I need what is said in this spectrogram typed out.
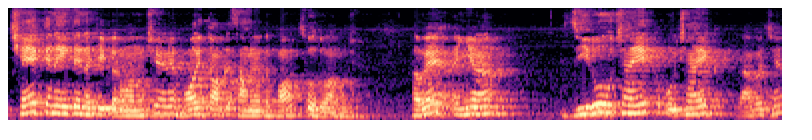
છે કે નહીં તે નક્કી કરવાનું છે અને હોય તો આપણે સામાન્ય તફાવત શોધવાનું છે. હવે અહીંયા ઝીરો ઓછા એક ઓછા એક, બરાબર છે?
